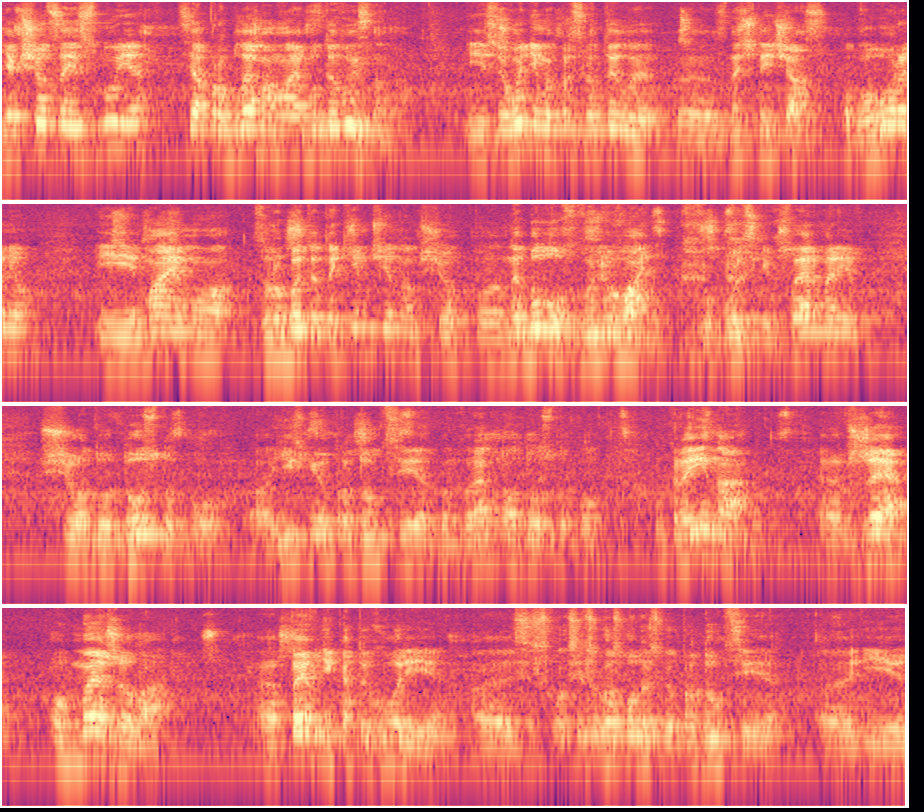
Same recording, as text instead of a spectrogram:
якщо це існує, ця проблема має бути визнана. І сьогодні ми присвятили е, значний час обговоренню і маємо зробити таким чином, щоб е, не було хвилювань у польських фермерів щодо доступу е, їхньої продукції, конкурентного доступу. Україна вже обмежила певні категорії сільськогосподарської продукції і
